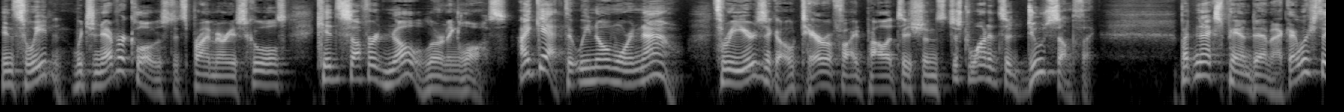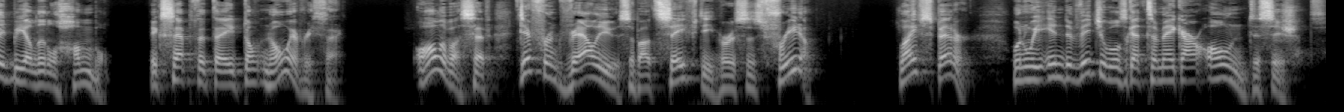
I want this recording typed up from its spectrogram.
In Sweden, which never closed its primary schools, kids suffered no learning loss. I get that we know more now. Three years ago, terrified politicians just wanted to do something. But next pandemic, I wish they'd be a little humble, except that they don't know everything. All of us have different values about safety versus freedom. Life's better when we individuals get to make our own decisions.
